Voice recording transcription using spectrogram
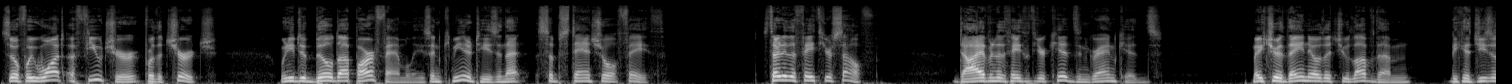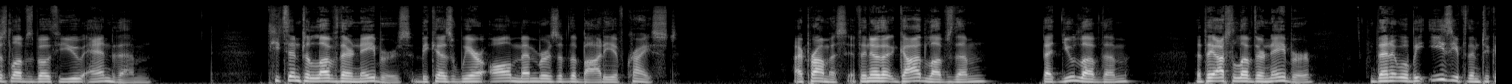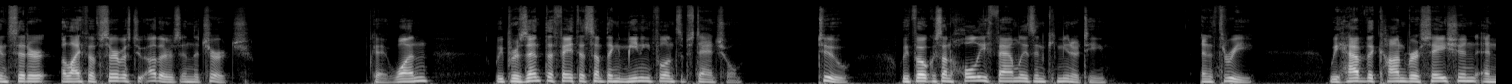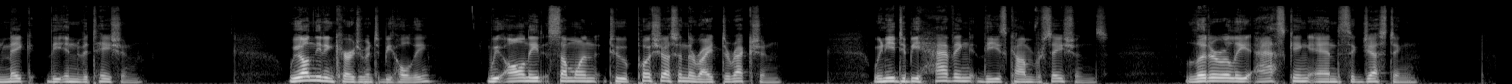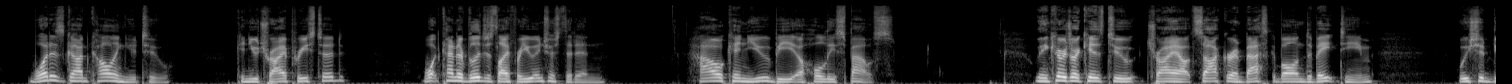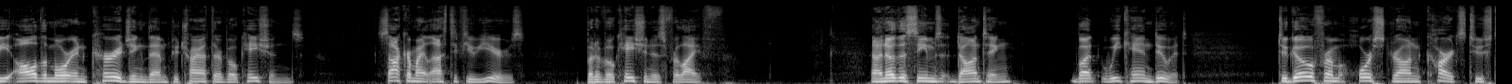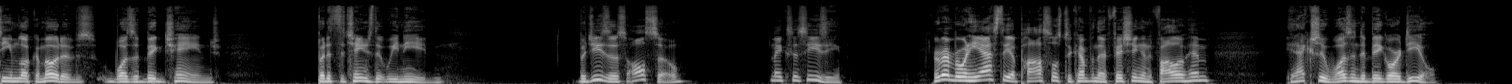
So if we want a future for the church, we need to build up our families and communities in that substantial faith. Study the faith yourself. Dive into the faith with your kids and grandkids. Make sure they know that you love them because Jesus loves both you and them. Teach them to love their neighbors because we are all members of the body of Christ. I promise, if they know that God loves them, that you love them, that they ought to love their neighbor, then it will be easy for them to consider a life of service to others in the church. Okay, one, we present the faith as something meaningful and substantial. Two, we focus on holy families and community. And three, we have the conversation and make the invitation. We all need encouragement to be holy. We all need someone to push us in the right direction. We need to be having these conversations, literally asking and suggesting. What is God calling you to? Can you try priesthood? What kind of religious life are you interested in? How can you be a holy spouse? We encourage our kids to try out soccer and basketball and debate team. We should be all the more encouraging them to try out their vocations. Soccer might last a few years, but a vocation is for life. Now, I know this seems daunting, but we can do it. To go from horse drawn carts to steam locomotives was a big change, but it's the change that we need. But Jesus also makes this easy. Remember, when he asked the apostles to come from their fishing and follow him, it actually wasn't a big ordeal.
